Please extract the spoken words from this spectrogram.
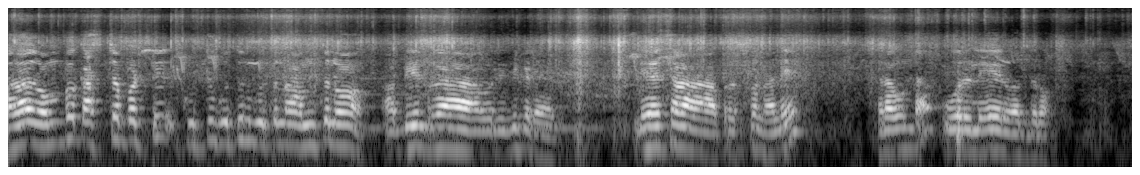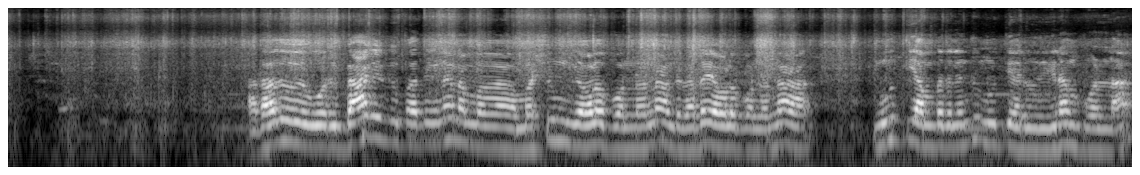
அதாவது ரொம்ப கஷ்டப்பட்டு குத்து குத்துன்னு குத்தணும் அமுத்தணும் அப்படின்ற ஒரு இது கிடையாது. லேசாக ப்ரெஸ் பண்ணாலே ரவுண்டாக ஒரு லேயர் வந்துடும் அதாவது ஒரு பேக்குக்கு பார்த்தீங்கன்னா நம்ம மஷ்ரூம் எவ்வளோ போடணும்னா அந்த விதை எவ்வளோ போடணும்னா நூற்றி ஐம்பதுலேருந்து நூற்றி அறுபது கிராம் போடலாம்.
